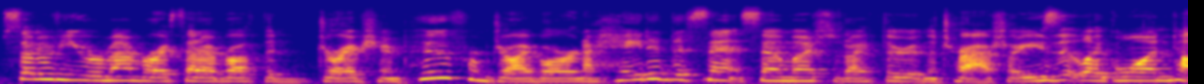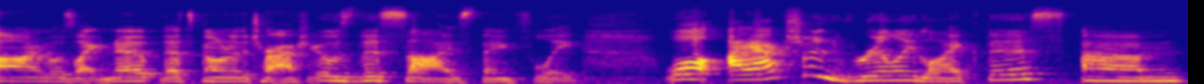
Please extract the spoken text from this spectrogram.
some of you remember, I said I brought the dry shampoo from Drybar, and I hated the scent so much that I threw it in the trash. I used it like one time, was like, nope, that's going in the trash. It was this size, thankfully. Well, I actually really like this, um,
